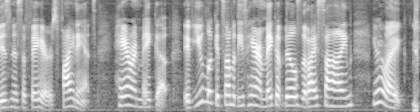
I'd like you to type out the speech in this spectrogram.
business affairs, finance, hair and makeup. If you look at some of these hair and makeup bills that I sign, you're like,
